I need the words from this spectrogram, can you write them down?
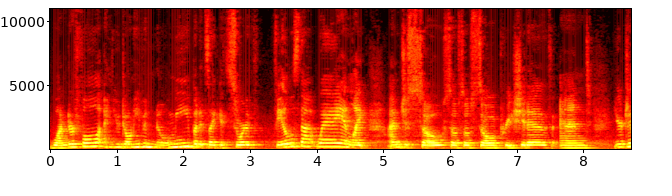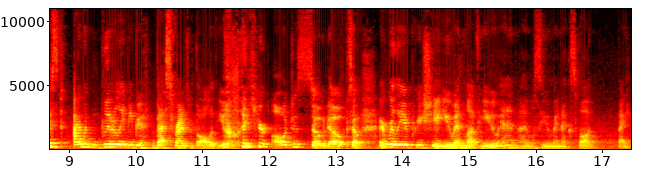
wonderful and you don't even know me, but it's like it sort of feels that way. And like I'm just so so so so appreciative. And you're just I would literally be best friends with all of you. Like you're all just so dope. So I really appreciate you and love you. And I will see you in my next vlog. Bye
